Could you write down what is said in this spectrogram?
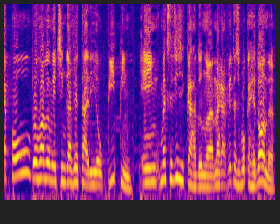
Apple provavelmente engavetaria o Pippin em. Como é que você diz, Ricardo? Na, na gaveta de boca redonda?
